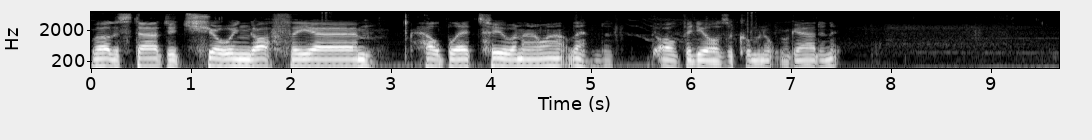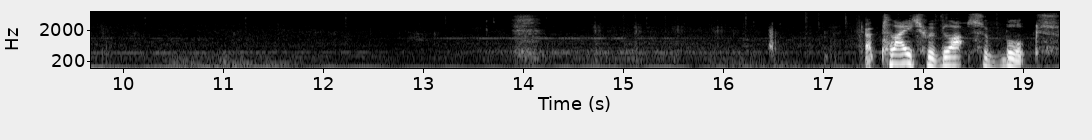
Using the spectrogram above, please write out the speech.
well, they started showing off the um, Hellblade 2 and now out then. The, all videos are coming up regarding it. A place with lots of books.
